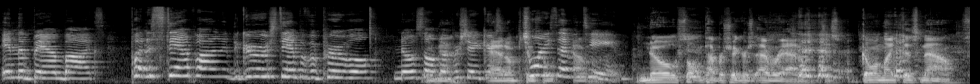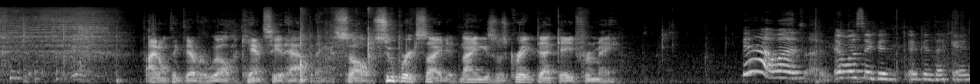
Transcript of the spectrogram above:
in the Bam Box. Put a stamp on it, the guru stamp of approval. No salt Amen. pepper shakers. Adam, 2017. ever- No salt and pepper shakers ever, Adam. Just going like this now. I don't think they ever will. I can't see it happening. So super excited. 90s was a great decade for me. Yeah, it was. It was a good a good decade.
